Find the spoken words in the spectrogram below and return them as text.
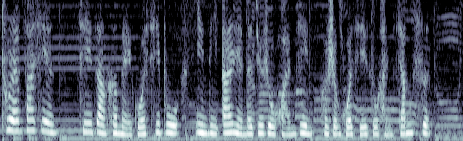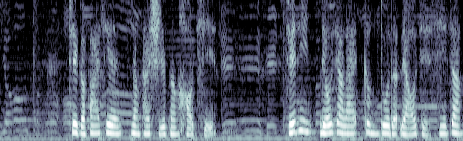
突然发现西藏和美国西部印第安人的居住环境和生活习俗很相似。这个发现让他十分好奇，决定留下来更多的了解西藏。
